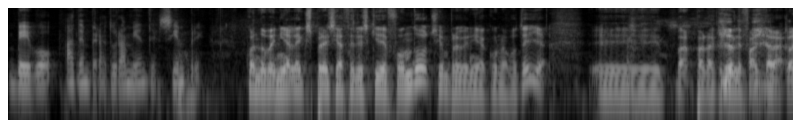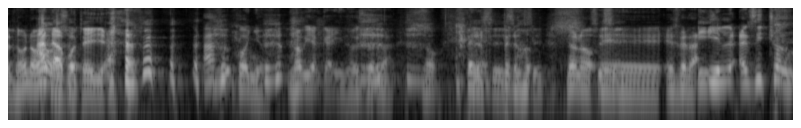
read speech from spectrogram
bebo a temperatura ambiente, siempre. Cuando venía el Express a hacer esquí de fondo, siempre venía con una botella. eh, pa- para que no le faltara. no, no. a la botella. Ah, coño, no había caído, es verdad. No, pero, Sí, sí, pero- sí. no, no, Sí, sí. eh, es verdad. Y, has dicho,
